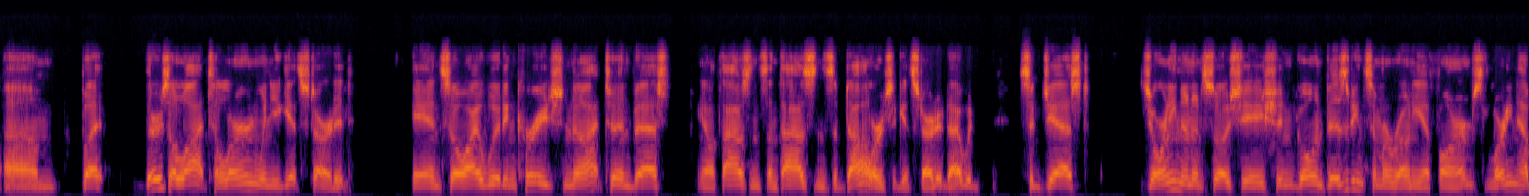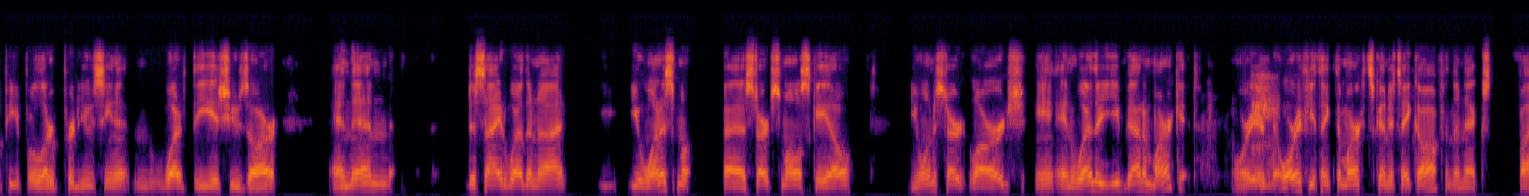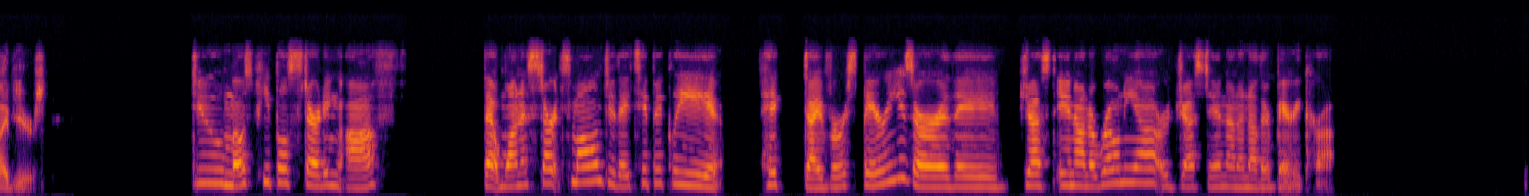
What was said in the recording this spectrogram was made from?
Um, but there's a lot to learn when you get started, and so I would encourage not to invest, you know, thousands and thousands of dollars to get started. I would suggest joining an association, going visiting some aronia farms, learning how people are producing it and what the issues are, and then decide whether or not you want to sm- uh, start small scale, you want to start large, and, and whether you've got a market, or or if you think the market's going to take off in the next five years. Do most people starting off that want to start small do they typically pick diverse berries or are they just in on aronia or just in on another berry crop?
